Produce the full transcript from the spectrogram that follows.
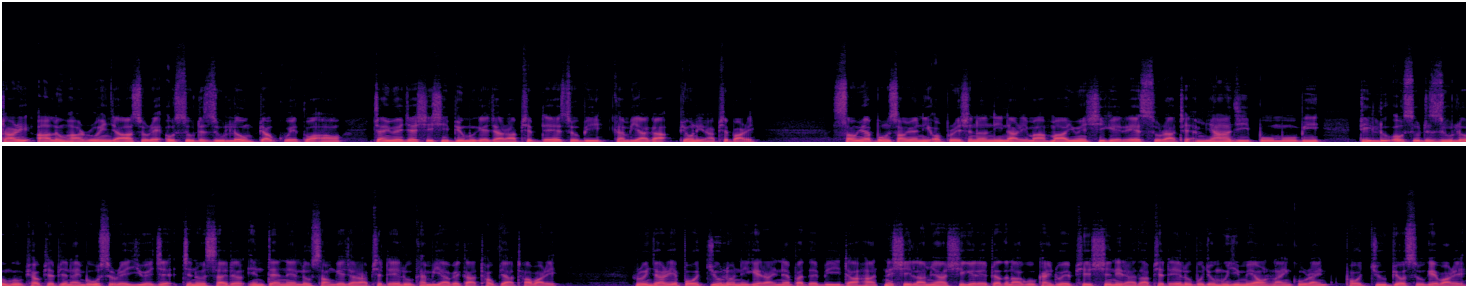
ဒါတွေအားလုံးဟာရိုဟင်ဂျာဆိုတဲ့အုပ်စုတစုလုံးပျောက်ကွယ်သွားအောင်ကြံရွယ်ချက်ရှိရှိပြုမှုခဲ့ကြတာဖြစ်တယ်ဆိုပြီးဂမ်ဘီယာကပြောနေတာဖြစ်ပါတယ်။ဆောင်ရွက်ပုံဆောင်ရွက်နည်း operational နီးနာတွေမှာမှားယွင်းရှိခဲ့တယ်ဆိုတာထက်အများကြီးပိုမိုပြီး ဒီလူအုပ်စုတစုလုံးကိုဖျောက်ဖျက်ပြနိုင်ဖို့ဆိုတဲ့ရည်ရွယ်ချက် genocidal intent နဲ့လှုပ်ဆောင်ခဲ့ကြတာဖြစ်တယ်လို့ဂမ်ဘီယာဘက်ကထောက်ပြထားပါတယ်။ရိုဟင်ဂျာတွေအပေါ်ကျူးလွန်နေခဲ့တာနဲ့ပတ်သက်ပြီးဒါဟာနှစ်ရှည်လများရှိခဲ့တဲ့ပြဿနာကိုကင်တွယ်ဖြေရှင်းနေတာသာဖြစ်တယ်လို့ဗိုလ်ချုပ်မှုကြီးမင်းအောင်လှိုင်ကိုယ်တိုင်ဖော်ကျူးပြောဆိုခဲ့ပါတယ်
